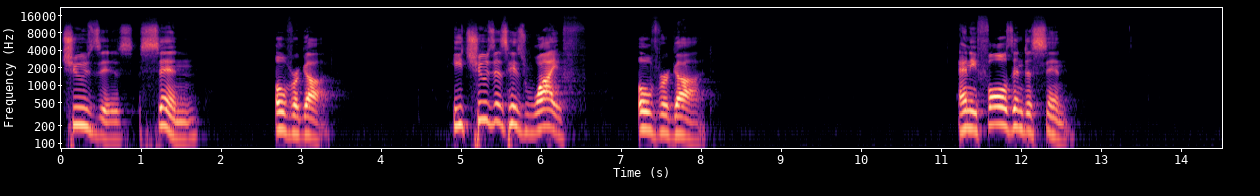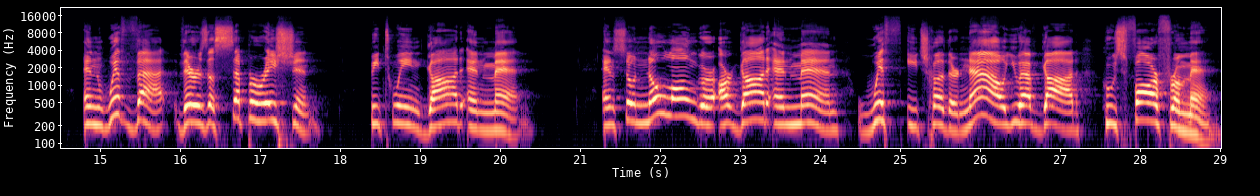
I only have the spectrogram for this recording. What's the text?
chooses sin over God. He chooses his wife over God. And he falls into sin. And with that, there is a separation between God and man. And so no longer are God and man with each other. Now you have God who's far from man.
